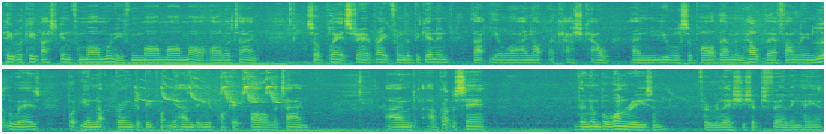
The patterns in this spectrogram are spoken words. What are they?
people keep asking for more money for more more more all the time so play it straight right from the beginning that you are not a cash cow and you will support them and help their family in little ways but you're not going to be putting your hand in your pocket all the time and I've got to say the number one reason for relationships failing here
